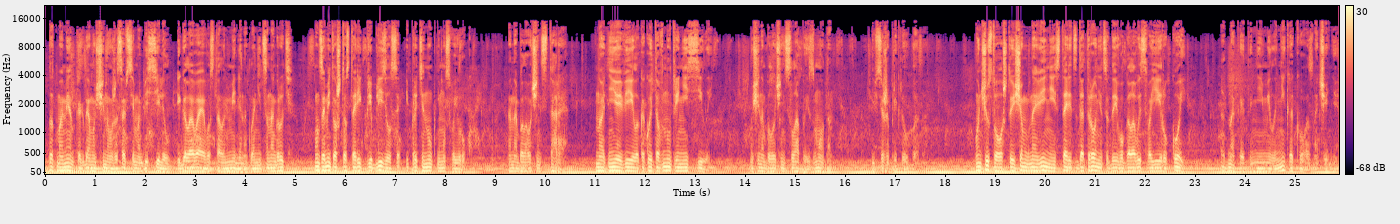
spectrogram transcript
В тот момент, когда мужчина уже совсем обессилел, и голова его стала медленно клониться на грудь, он заметил, что старик приблизился и протянул к нему свою руку. Она была очень старая, но от нее веяло какой-то внутренней силой – Мужчина был очень слаб и измотан, и все же прикрыл глаза. Он чувствовал, что еще мгновение и старец дотронется до его головы своей рукой, однако это не имело никакого значения.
